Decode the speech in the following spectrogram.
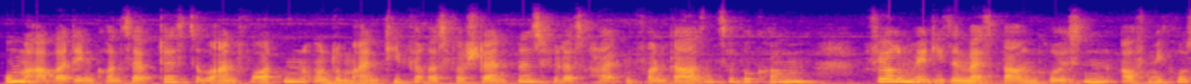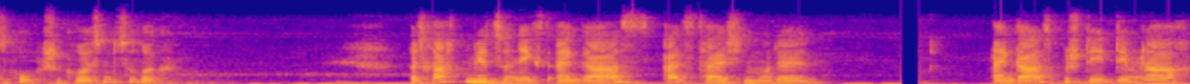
Um aber den Konzepttest zu beantworten und um ein tieferes Verständnis für das Verhalten von Gasen zu bekommen, führen wir diese messbaren Größen auf mikroskopische Größen zurück. Betrachten wir zunächst ein Gas als Teilchenmodell. Ein Gas besteht demnach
